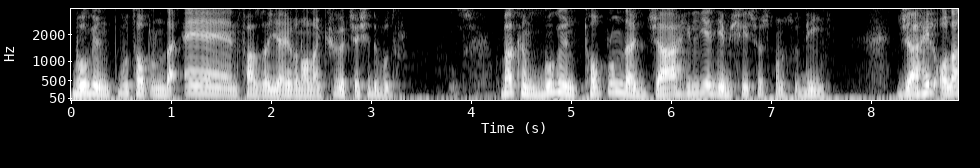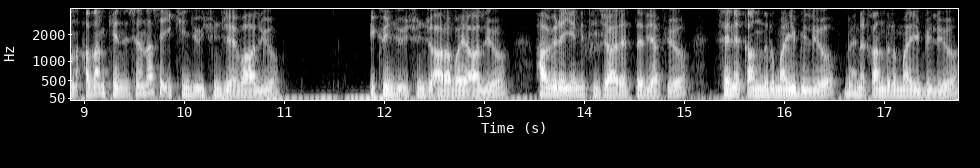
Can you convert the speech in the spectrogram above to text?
Bugün bu toplumda en fazla yaygın olan küfür çeşidi budur. Bakın bugün toplumda cahiliye diye bir şey söz konusu değil. Cahil olan adam kendisine nasıl ikinci, üçüncü ev alıyor? İkinci, üçüncü arabayı alıyor. Habire yeni ticaretler yapıyor. Seni kandırmayı biliyor. Beni kandırmayı biliyor.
